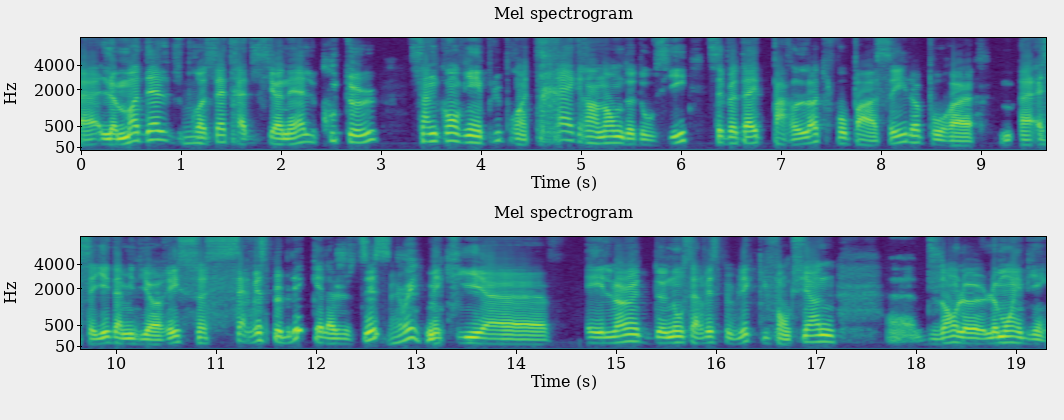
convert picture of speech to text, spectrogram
Euh, le modèle du procès traditionnel, coûteux, ça ne convient plus pour un très grand nombre de dossiers. C'est peut-être par là qu'il faut passer là, pour euh, euh, essayer d'améliorer ce service public qu'est la justice, Ben oui. mais qui euh, est l'un de nos services publics qui fonctionne, euh, disons, le, le moins bien.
